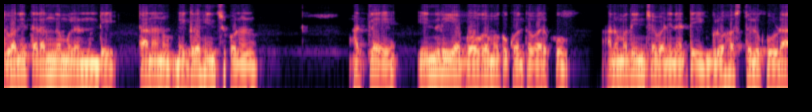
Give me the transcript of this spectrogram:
ధ్వని తరంగముల నుండి తనను నిగ్రహించుకొను అట్లే ఇంద్రియ భోగముకు కొంతవరకు అనుమతించబడినట్టి గృహస్థులు కూడా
